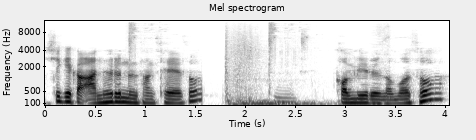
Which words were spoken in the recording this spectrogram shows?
시계가 안 흐르는 상태에서 음. 거미를 넘어서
